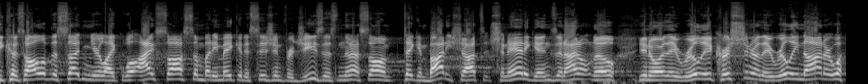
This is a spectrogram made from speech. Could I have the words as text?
Because all of a sudden you're like, well, I saw somebody make a decision for Jesus, and then I saw him taking body shots at shenanigans, and I don't know, you know, are they really a Christian? Are they really not? Or what?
